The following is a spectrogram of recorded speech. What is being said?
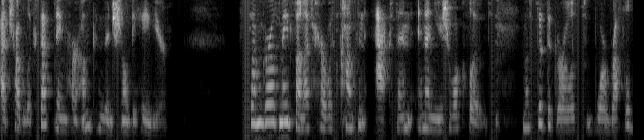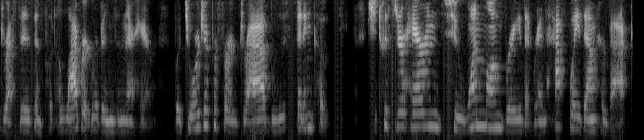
had trouble accepting her unconventional behavior. Some girls made fun of her Wisconsin accent and unusual clothes. Most of the girls wore ruffled dresses and put elaborate ribbons in their hair, but Georgia preferred drab, loose fitting coats. She twisted her hair into one long braid that ran halfway down her back.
